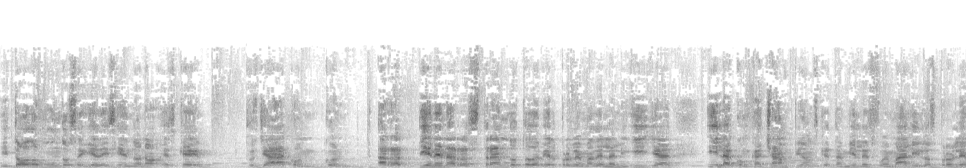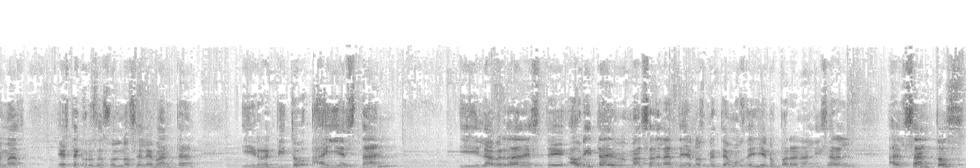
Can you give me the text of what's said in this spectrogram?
y todo mundo seguía diciendo, no, es que pues ya con, con vienen arrastrando todavía el problema de la liguilla y la Conca Champions, que también les fue mal, y los problemas, este Cruz Azul no se levanta, y repito, ahí están, y la verdad, este, ahorita más adelante ya nos metemos de lleno para analizar al, Santos.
